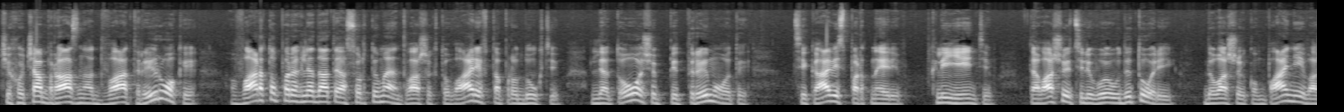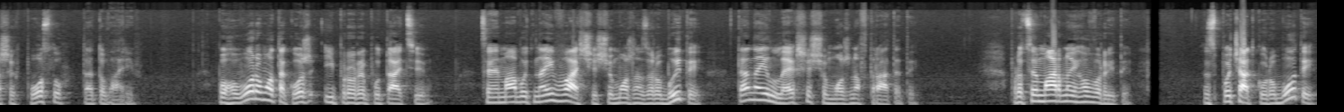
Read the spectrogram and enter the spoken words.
чи хоча б раз на 2-3 роки варто переглядати асортимент ваших товарів та продуктів для того, щоб підтримувати цікавість партнерів, клієнтів та вашої цільової аудиторії, до вашої компанії, ваших послуг та товарів. Поговоримо також і про репутацію. Це, мабуть, найважче, що можна зробити, та найлегше, що можна втратити. Про це марно й говорити. З початку роботи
